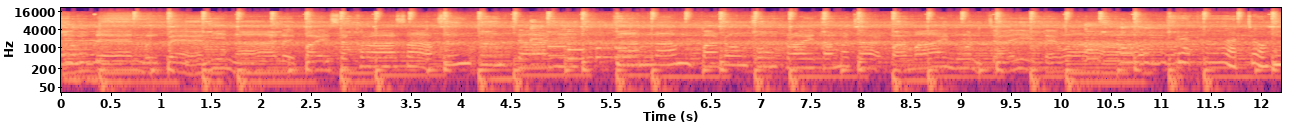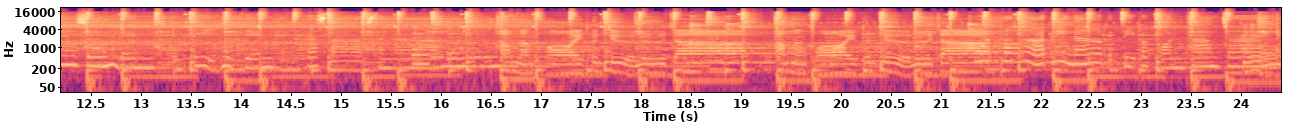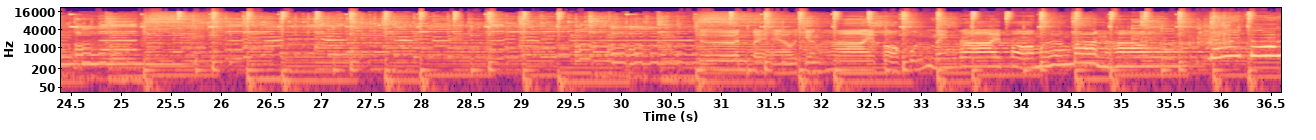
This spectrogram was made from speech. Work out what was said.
ดินแดนเมืองแปรนี่นาได้ไปสักคราทราบซึ้งตึงใจงานล้ำป่าดงคงใครธรรมชาติป่าไม้นวลใจแต่ว่าพระธาตุเจ้าแห่งสูงเด่นองค์ที่หุ่มเย็นแห่งพระศาสนาทำนางคอยขึ้นชื่อ อยเพื่นชื่อลือจาวัดพระธาตุนี่นะเป็นตีประพรทางใจเดินไปแอวเจียงไฮ้พ่อขุนเมงรายพ่อเมืองบ้านเฮาโดยตรง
